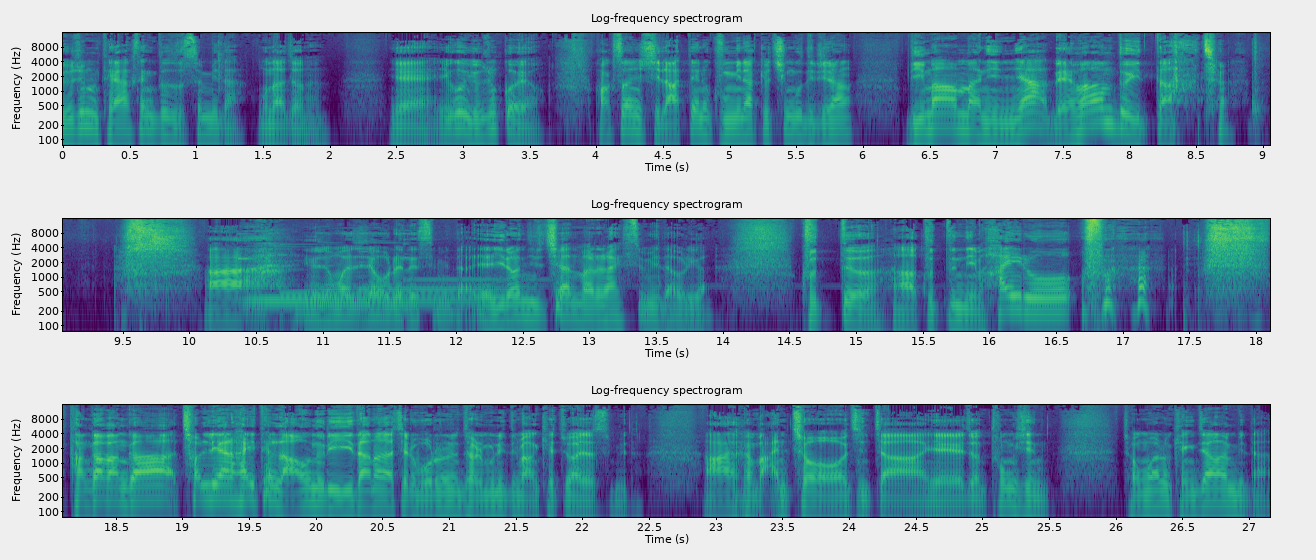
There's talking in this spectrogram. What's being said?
요즘 대학생들도 씁니다. 오나전은. 예, 이거 요즘 거예요. 곽선희 씨, 라떼는 국민학교 친구들이랑 네 마음만 있냐? 내 마음도 있다. 아, 이거 정말 진짜 오래됐습니다. 예, 이런 유치한 말을 했습니다, 우리가. 굿드, 아, 굿드님, 하이루. 반가, 반가, 천리안 하이텔 나온 우리 이 단어 자체를 모르는 젊은이들 많겠죠 하셨습니다. 아, 많죠, 진짜. 예, 예전 통신. 정말로 굉장합니다.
